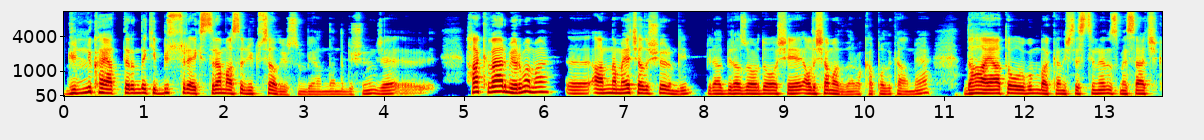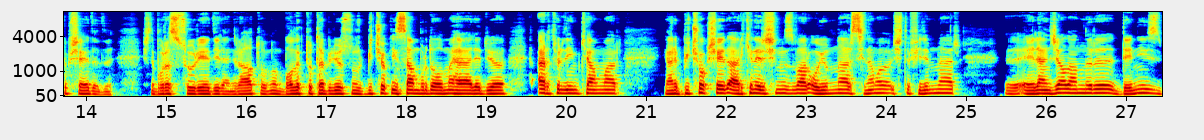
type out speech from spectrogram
günlük hayatlarındaki bir sürü ekstra masa lüksü alıyorsun bir yandan da düşününce. Ee, hak vermiyorum ama e, anlamaya çalışıyorum diyeyim. Biraz biraz orada o şeye alışamadılar o kapalı kalmaya. Daha hayata olgun bakan işte Adams mesela çıkıp şey dedi. İşte burası Suriye değil hani rahat olun balık tutabiliyorsunuz. Birçok insan burada olmayı hayal ediyor. Her türlü imkan var. Yani birçok şeyde erken erişiminiz var. Oyunlar, sinema, işte filmler, e, eğlence alanları, deniz,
